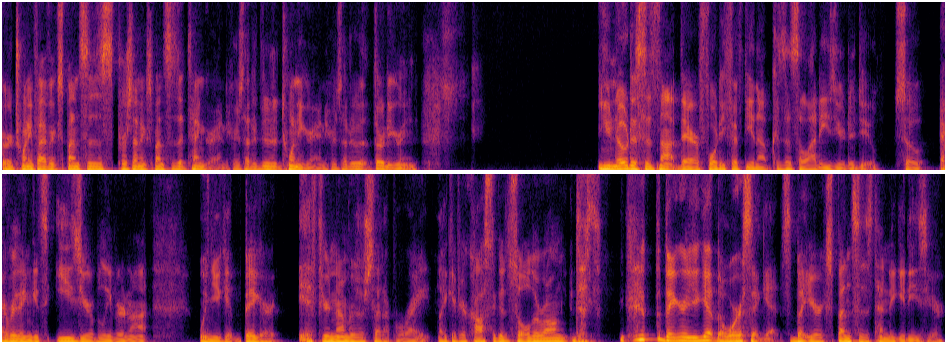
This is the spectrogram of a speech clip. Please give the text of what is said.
or 25 expenses, percent expenses at 10 grand. Here's how to do it at 20 grand. Here's how to do it at 30 grand you notice it's not there 40, 50 and up because it's a lot easier to do. So everything gets easier, believe it or not, when you get bigger, if your numbers are set up right. Like if your cost of goods sold are wrong, the bigger you get, the worse it gets, but your expenses tend to get easier.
